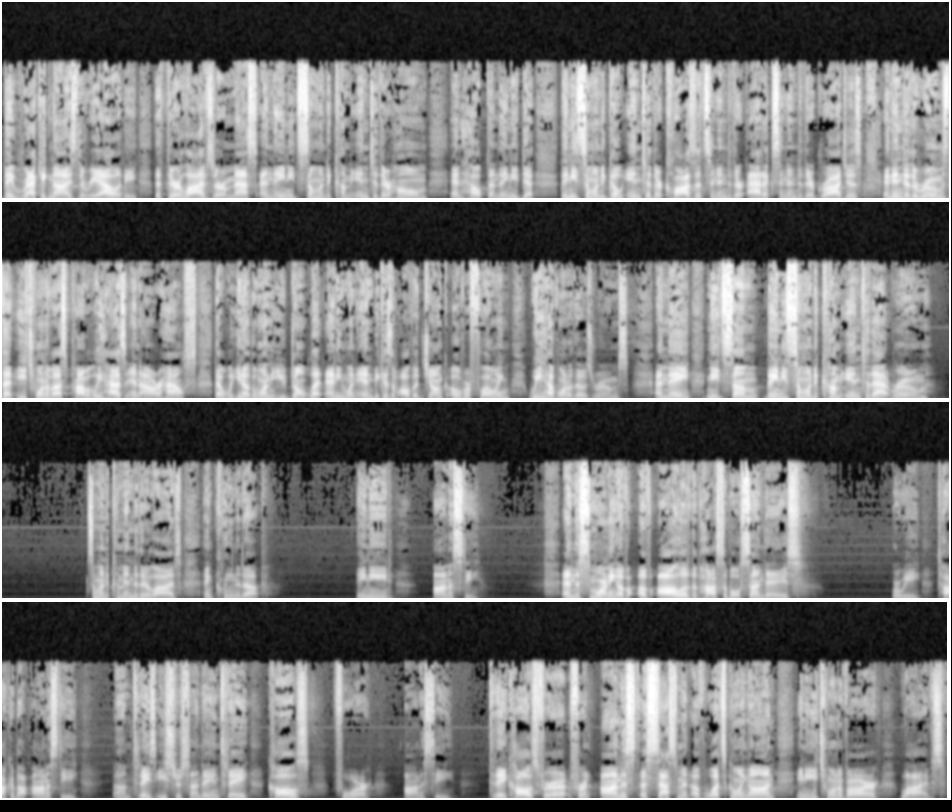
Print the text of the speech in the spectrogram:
They recognize the reality that their lives are a mess and they need someone to come into their home and help them. They need, to, they need someone to go into their closets and into their attics and into their garages and into the rooms that each one of us probably has in our house. That, you know, the one that you don't let anyone in because of all the junk overflowing. We have one of those rooms. And they need, some, they need someone to come into that room, someone to come into their lives and clean it up. They need honesty. And this morning, of, of all of the possible Sundays where we talk about honesty, um, today's Easter Sunday, and today calls for honesty. Today calls for, a, for an honest assessment of what's going on in each one of our lives.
